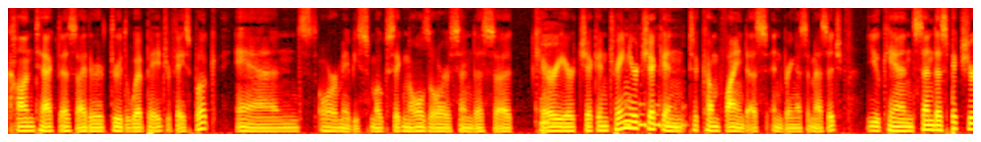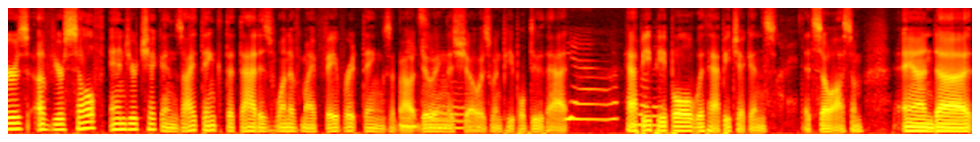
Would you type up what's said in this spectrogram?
contact us either through the webpage or Facebook and or maybe smoke signals or send us a carrier chicken train your chicken to come find us and bring us a message you can send us pictures of yourself and your chickens i think that that is one of my favorite things about doing this show is when people do that Yeah, happy love it. people with happy chickens. Love It's so awesome. And uh,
